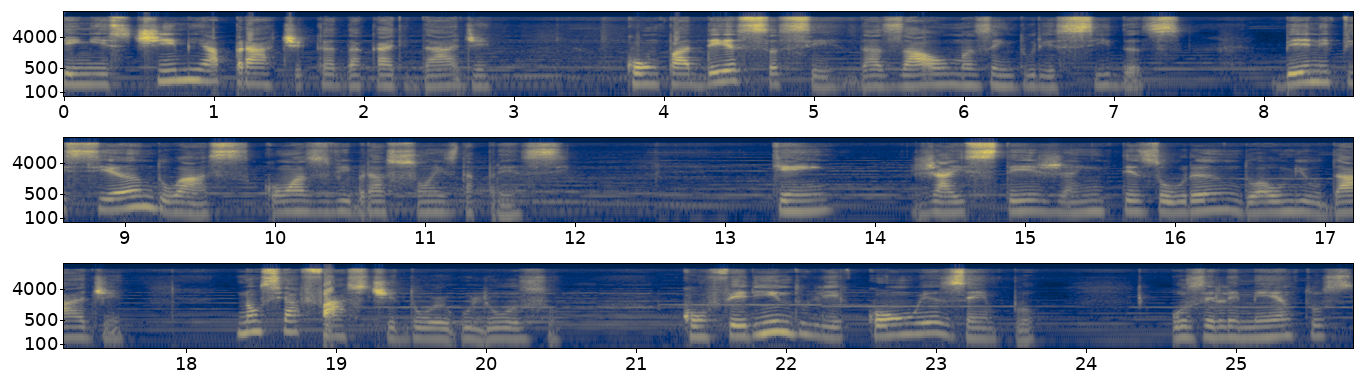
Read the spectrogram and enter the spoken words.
Quem estime a prática da caridade, compadeça-se das almas endurecidas, beneficiando-as com as vibrações da prece. Quem já esteja entesourando a humildade, não se afaste do orgulhoso, conferindo-lhe com o exemplo os elementos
